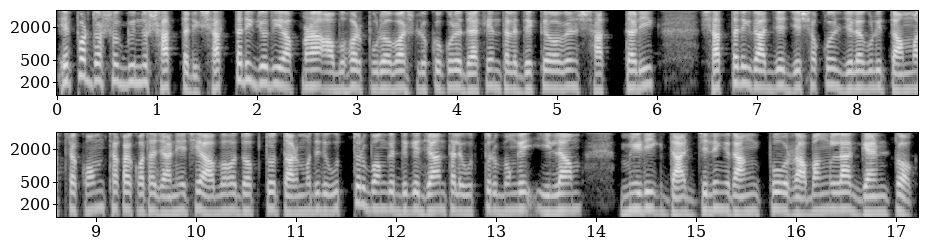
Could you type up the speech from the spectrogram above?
এরপর দর্শকবৃন্দ, সাত তারিখ। সাত তারিখ যদি আপনারা আবহাওয়ার পূর্বাভাস লক্ষ্য করে দেখেন, তাহলে দেখতে পাবেন সাত তারিখ। সাত তারিখ রাজ্যের যে সকল জেলাগুলির তাপমাত্রা কম থাকার কথা জানিয়েছে আবহাওয়া দপ্তর, তার মধ্যে যদি উত্তরবঙ্গের দিকে যান, তাহলে উত্তরবঙ্গে ইলাম, মিরিক, দার্জিলিং রাংপো রাবাংলা, গ্যাংটক,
